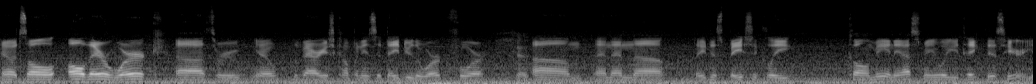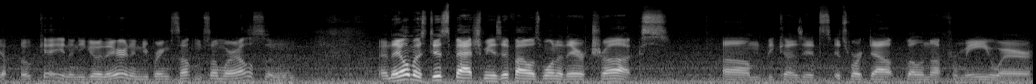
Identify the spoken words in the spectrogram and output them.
you know it's all all their work uh, through you know the various companies that they do the work for, Okay. um, and then uh, they just basically call me and ask me, "Will you take this here?" Yep, okay, and then you go there, and then you bring something somewhere else, and and they almost dispatch me as if I was one of their trucks um, because it's it's worked out well enough for me where,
